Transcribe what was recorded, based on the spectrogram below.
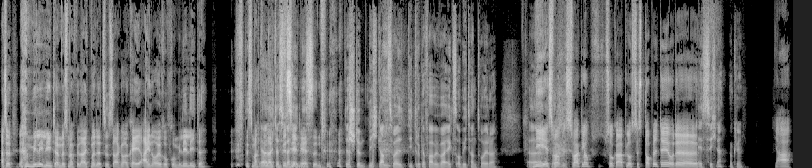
Also Milliliter müssen wir vielleicht mal dazu sagen. Okay, 1 Euro pro Milliliter. Das macht Ja, also vielleicht das ein bisschen mehr Verhältnis- Sinn. Das stimmt nicht ganz, weil die Druckerfarbe war exorbitant teurer. Äh, nee, es also- war, es war glaube ich, sogar bloß das Doppelte oder Ist sicher? Okay. ja,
